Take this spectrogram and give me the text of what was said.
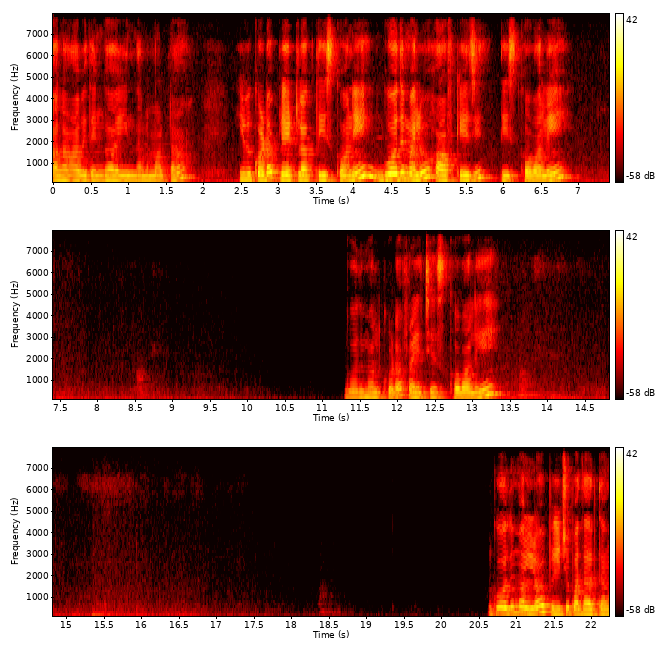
అలా ఆ విధంగా అయిందన్నమాట. ఇవి కూడా ప్లేట్లోకి తీసుకొని గోధుమలు హాఫ్ కేజీ తీసుకోవాలి. గోధుమలు కూడా ఫ్రై చేసుకోవాలి. గోధుమల్లో పీచు పదార్థం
